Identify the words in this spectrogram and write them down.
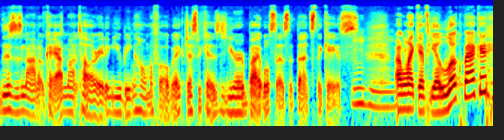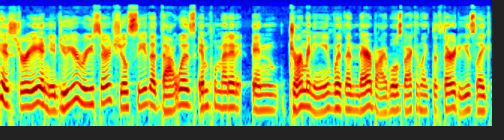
this is not okay. I'm not tolerating you being homophobic just because your Bible says that that's the case. Mm-hmm. I'm like, if you look back at history and you do your research, you'll see that that was implemented in Germany within their Bibles back in like the 30s. Like,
